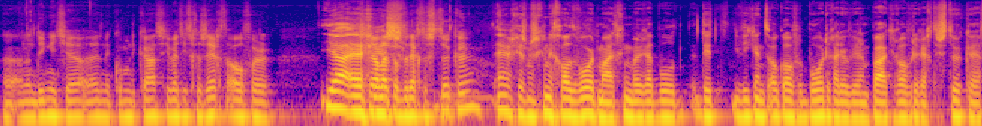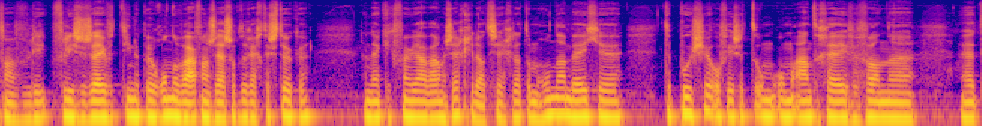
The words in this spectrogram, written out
aan een dingetje. eh, In de communicatie werd iets gezegd over Ja, erg snelheid is, op de rechte stukken. erg is misschien een groot woord, maar het ging bij Red Bull dit weekend ook over de boordradio weer een paar keer over de rechte stukken. Van verlie- verliezen 17 per ronde, waarvan zes op de rechte stukken. Dan denk ik van ja, waarom zeg je dat? Zeg je dat om Honda een beetje te pushen? Of is het om, om aan te geven van eh, het,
